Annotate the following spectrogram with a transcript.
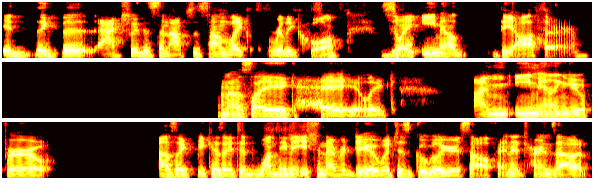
it like the actually the synopsis sound like really cool. So i emailed the author. And i was like hey like i'm emailing you for i was like because i did one thing that you should never do which is google yourself and it turns out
